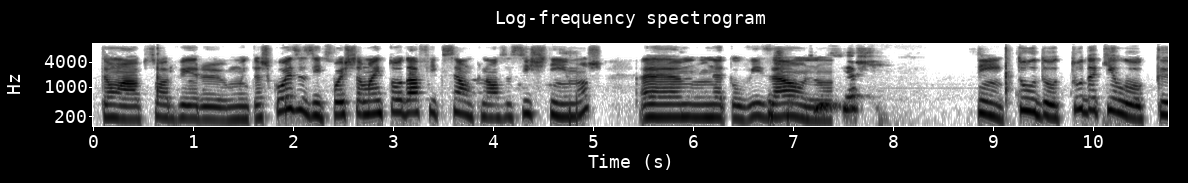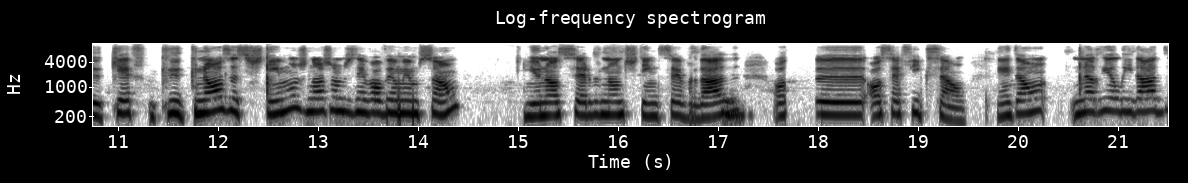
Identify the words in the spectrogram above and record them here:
estão a absorver muitas coisas e depois também toda a ficção que nós assistimos ehm, na televisão, no, Sim, tudo, tudo aquilo que, que, é, que, que, nós assistimos, nós vamos desenvolver uma emoção e o nosso cérebro não distingue se é verdade ou, ou se é ficção. Então, na realidade,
